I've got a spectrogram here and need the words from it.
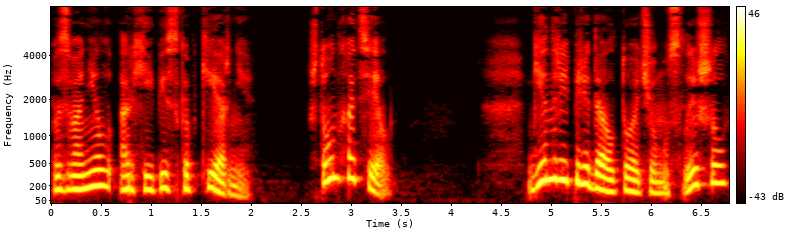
Позвонил архиепископ Керни. «Что он хотел?» Генри передал то, о чем услышал,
